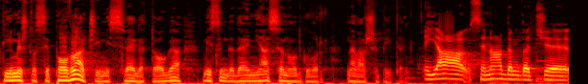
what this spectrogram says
time što se povlačim iz svega toga, mislim da dajem jasan odgovor na vaše pitanje. Ja se nadam da će e, e,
